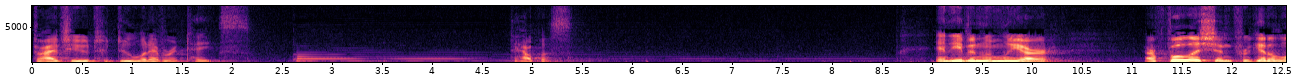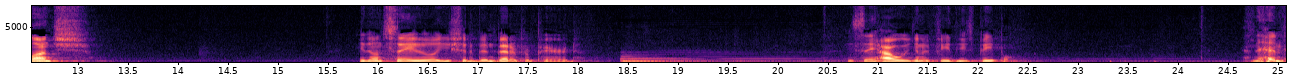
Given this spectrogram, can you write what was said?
drives you to do whatever it takes to help us. And even when we are, are foolish and forget a lunch, you don't say, well, you should have been better prepared. You say, How are we going to feed these people? And then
